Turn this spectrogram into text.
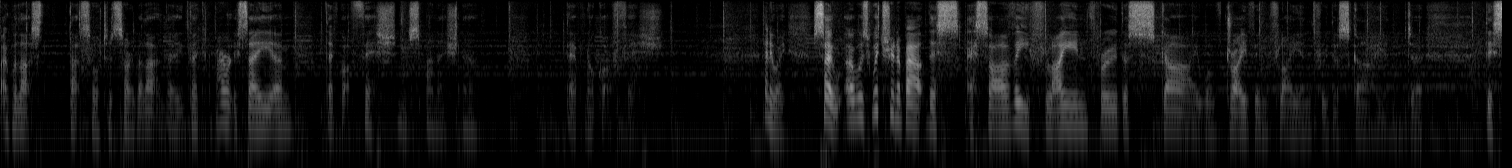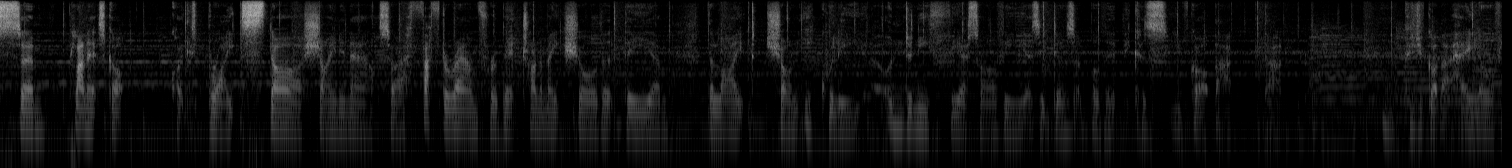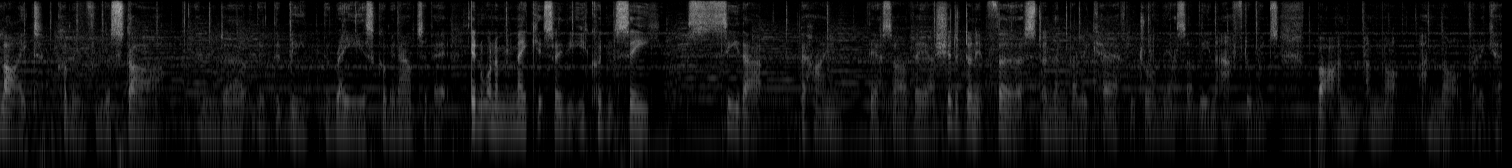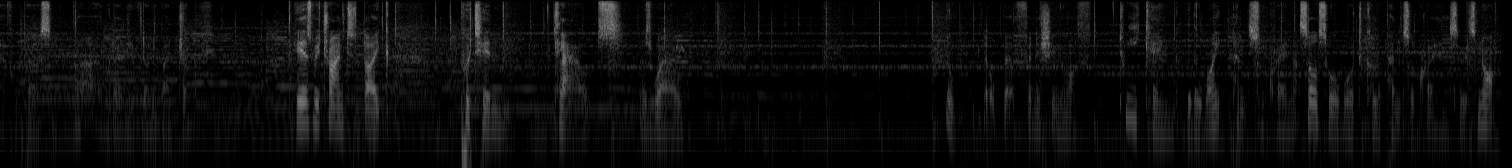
well that's that sorted. Sorry about that. They, they can apparently say um, they've got fish in Spanish now. They have not got a fish. Anyway, so I was wittering about this SRV flying through the sky, well, driving, flying through the sky, and uh, this um, planet's got quite this bright star shining out. So I faffed around for a bit, trying to make sure that the um, the light shone equally underneath the SRV as it does above it, because you've got that that because you've got that halo of light coming from the star and uh, the, the, the rays coming out of it. Didn't want to make it so that you couldn't see see that behind the SRV. I should have done it first and then very carefully drawn the SRV in afterwards. But I'm I'm not I'm not a very careful person. I would only have done a bad job. Here's me trying to like put in clouds as well. Oh, a little bit of finishing off tweaking with a white pencil crayon. That's also a watercolour pencil crayon, so it's not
